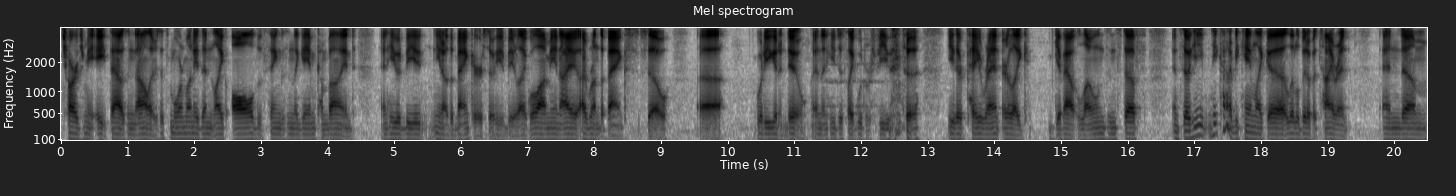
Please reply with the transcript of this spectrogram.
charge me $8,000. It's more money than like all the things in the game combined. And he would be, you know, the banker. So he'd be like, well, I mean, I, I run the banks. So, uh, what are you going to do? And then he just like would refuse to either pay rent or like give out loans and stuff. And so he, he kind of became like a, a, little bit of a tyrant. And, um,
